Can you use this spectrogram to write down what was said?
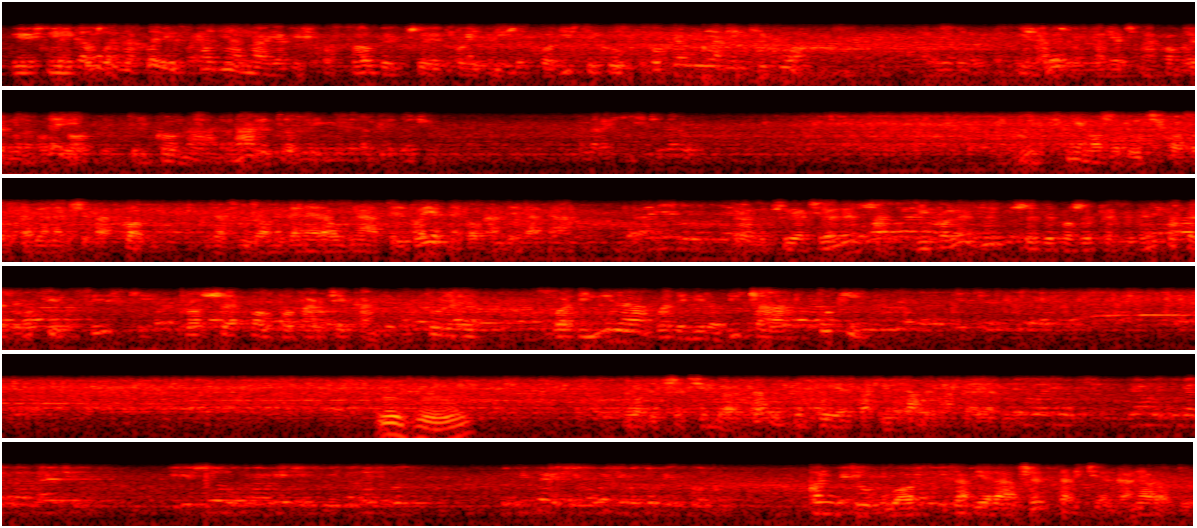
Jeśli na zachodzie stawia na jakieś osoby czy pojedynczych polityków, popełnia wielki błąd. Nie należy stawiać na konkretne osoby, tylko na naród rosyjski. Nic nie może być pozostawione przypadkowi. Zasłużony generał zna tylko jednego kandydata. Drodzy przyjaciele, szanowni koledzy, przy wyborze prezydenta Federacji Rosyjskiej proszę o poparcie kandydatury Władimira Władimirowicza Putina. Mhm. Młody przedsiębiorca występuje z takim samym apelem. W końcu głos zabiera przedstawicielka narodu.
